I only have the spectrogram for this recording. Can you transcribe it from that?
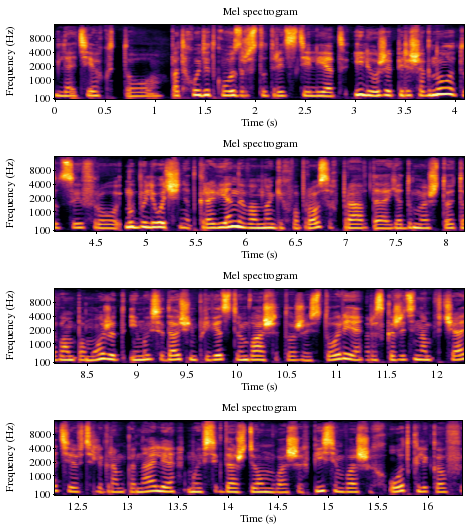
для тех, кто подходит к возрасту 30 лет или уже перешагнул эту цифру. Мы были очень откровенны во многих вопросах, правда. Я думаю, что это вам поможет, и мы всегда очень приветствуем ваши тоже истории. Расскажите нам в чате, в телеграм-канале. Мы всегда ждем ваших писем, ваших откликов.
